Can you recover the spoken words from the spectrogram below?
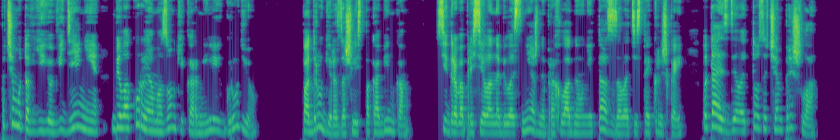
почему-то в ее видении, белокурые амазонки кормили их грудью. Подруги разошлись по кабинкам. Сидорова присела на белоснежный прохладный унитаз с золотистой крышкой, пытаясь сделать то, зачем пришла.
